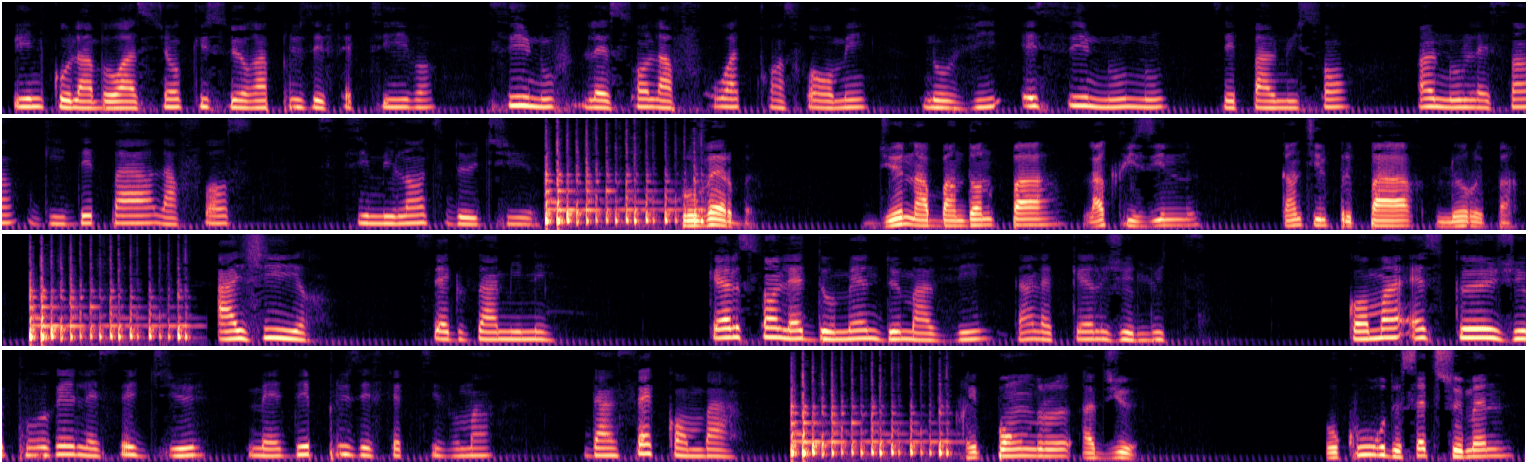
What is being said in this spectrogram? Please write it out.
Une collaboration qui sera plus effective si nous laissons la foi transformer nos vies et si nous nous épanouissons en nous laissant guider par la force stimulante de Dieu. Proverbe. Dieu n'abandonne pas la cuisine quand il prépare le repas. Agir, s'examiner. Quels sont les domaines de ma vie dans lesquels je lutte? Comment est-ce que je pourrais laisser Dieu m'aider plus effectivement dans ces combats? Répondre à Dieu. Au cours de cette semaine,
